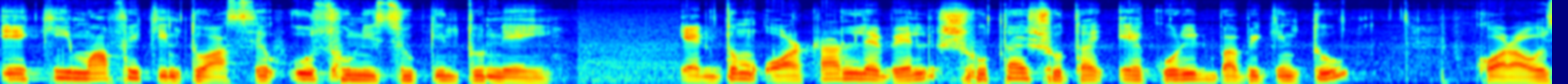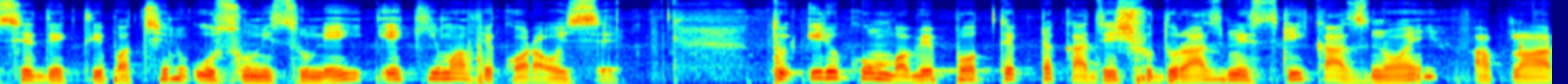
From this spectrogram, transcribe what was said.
একই মাপে কিন্তু আছে, উঁচু নিচু কিন্তু নেই। একদম ওয়াটার লেভেল সুতায় সুতায় একরিটভাবে কিন্তু করা হয়েছে, দেখতে পাচ্ছেন, উঁচু নিচু নেই, একই মাপে করা হয়েছে। তো এরকমভাবে প্রত্যেকটা কাজে শুধু রাজমিস্ত্রি কাজ নয়, আপনার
